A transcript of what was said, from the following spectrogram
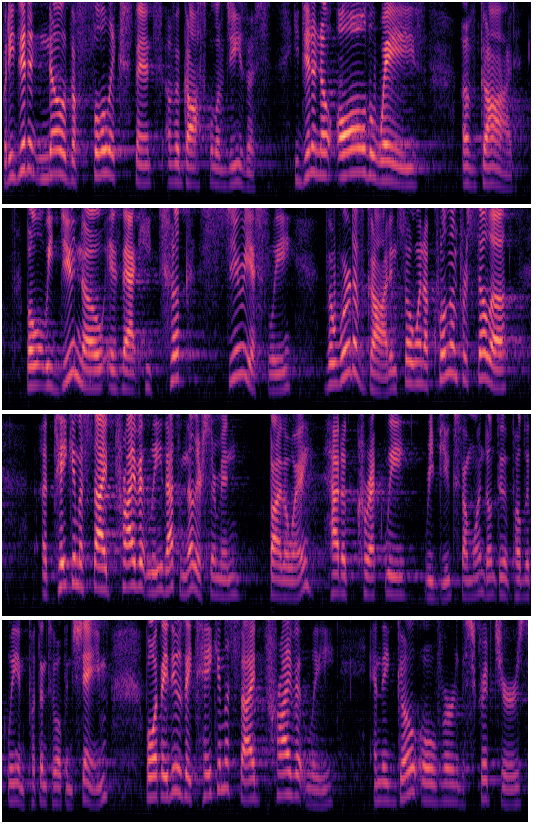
But he didn't know the full extent of the gospel of Jesus. He didn't know all the ways of God. But what we do know is that he took seriously the word of God. And so when Aquila and Priscilla uh, take him aside privately, that's another sermon, by the way, how to correctly rebuke someone. Don't do it publicly and put them to open shame. But what they do is they take him aside privately and they go over the scriptures.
